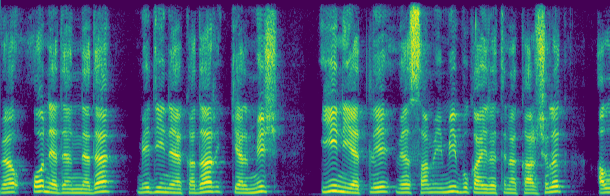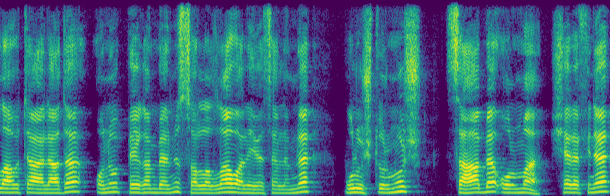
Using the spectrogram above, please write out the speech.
ve o nedenle de Medine'ye kadar gelmiş iyi niyetli ve samimi bu gayretine karşılık Allahu Teala da onu Peygamberimiz sallallahu aleyhi ve sellemle buluşturmuş, sahabe olma şerefine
